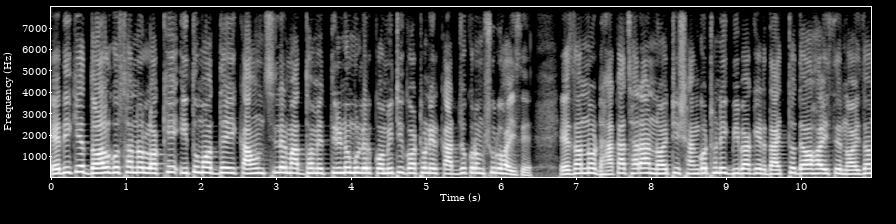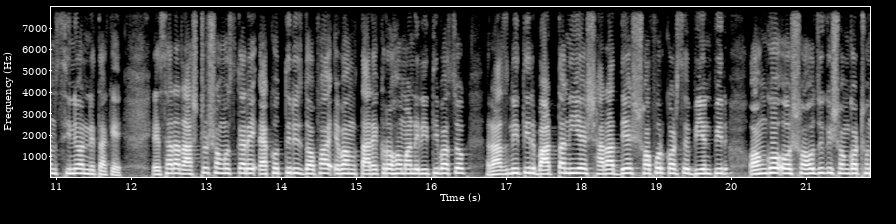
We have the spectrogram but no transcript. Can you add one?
এদিকে দল গোছানোর লক্ষ্যে ইতিমধ্যেই কাউন্সিলের মাধ্যমে তৃণমূলের কমিটি গঠনের কার্যক্রম শুরু হয়েছে। এজন্য ঢাকা ছাড়া নয়টি সাংগঠনিক বিভাগের দায়িত্ব দেওয়া হয়েছে নয়জন সিনিয়র নেতাকে। এছাড়া রাষ্ট্র সংস্কারে একত্রিশ দফা এবং তারেক রহমানের ইতিবাচক রাজনীতির বার্তা নিয়ে সারা দেশ সফর করছে বিএনপির অঙ্গ ও সহযোগী সংগঠন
